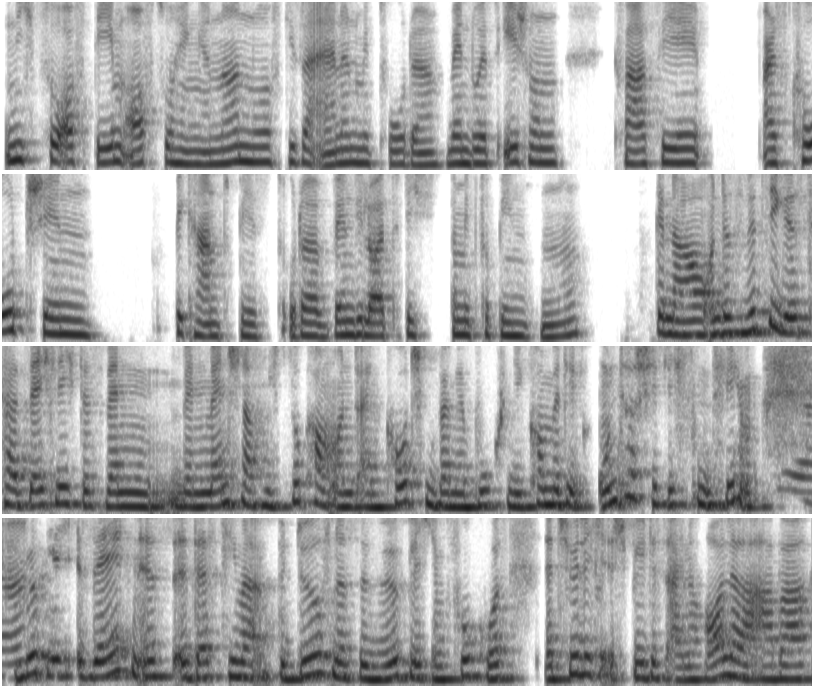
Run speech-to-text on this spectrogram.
nicht so auf dem aufzuhängen, ne? nur auf dieser einen Methode. Wenn du jetzt eh schon quasi als Coachin bekannt bist oder wenn die Leute dich damit verbinden. Ne? Genau. Und das Witzige ist tatsächlich, dass wenn, wenn Menschen auf mich zukommen und ein Coaching bei mir buchen, die kommen mit den unterschiedlichsten Themen. Ja. Wirklich selten ist das Thema Bedürfnisse wirklich im Fokus. Natürlich spielt es eine Rolle, aber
